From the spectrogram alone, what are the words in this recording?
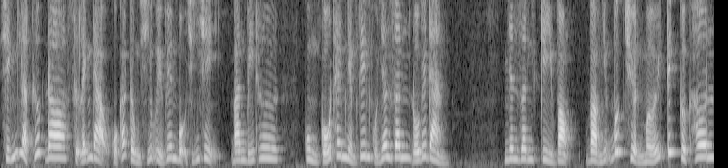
chính là thước đo sự lãnh đạo của các đồng chí ủy viên Bộ Chính trị, Ban Bí thư, củng cố thêm niềm tin của nhân dân đối với Đảng. Nhân dân kỳ vọng vào những bước chuyển mới tích cực hơn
